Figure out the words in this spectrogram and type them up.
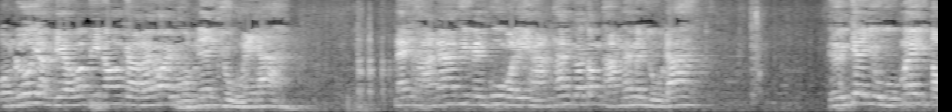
ผมรู้อย่างเดียวว่าพี่น้องชาวไร่อ้อยผมเนี่ยอยู่ไม่ได้ ในฐานะที่เป็นผู้บริหารท่านก็ต้องทำให้มันอยู่ได้ ถึงจะอยู่ไม่โต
